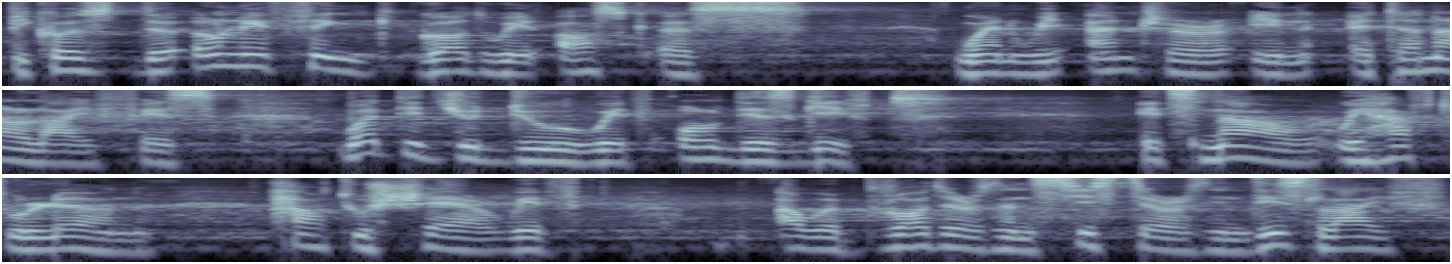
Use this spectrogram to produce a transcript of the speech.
because the only thing God will ask us when we enter in eternal life is, what did you do with all these gifts? It's now we have to learn how to share with our brothers and sisters in this life,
